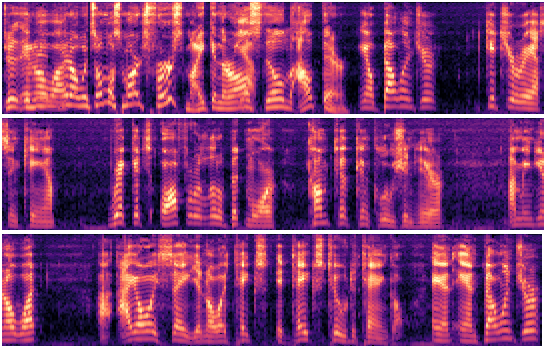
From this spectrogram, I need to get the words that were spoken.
just, You know and. You know, it's almost March first, Mike, and they're all Yeah. still out there. You know, Bellinger, get your ass in camp. Ricketts, offer a little bit more. Come to a conclusion here. I mean, you know what? I, I always say, you know, it takes it takes two to tango. And and Bellinger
